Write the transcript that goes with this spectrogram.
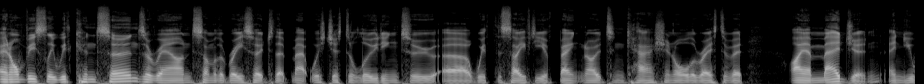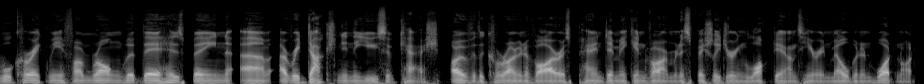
And obviously, with concerns around some of the research that Matt was just alluding to uh, with the safety of banknotes and cash and all the rest of it, I imagine, and you will correct me if I'm wrong, that there has been um, a reduction in the use of cash over the coronavirus pandemic environment, especially during lockdowns here in Melbourne and whatnot.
